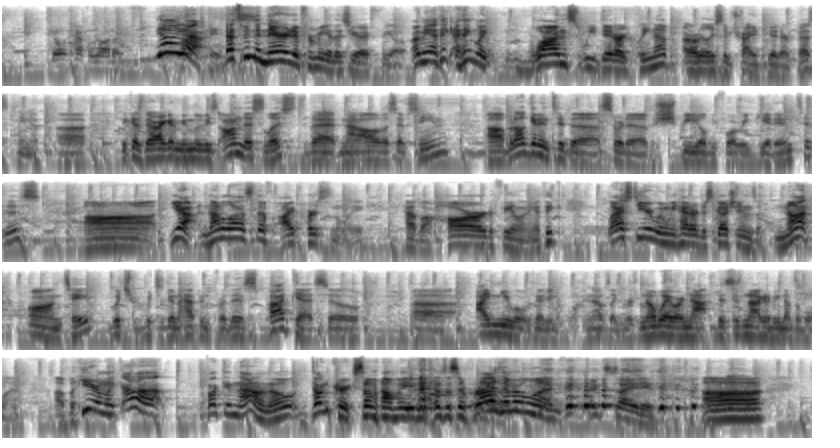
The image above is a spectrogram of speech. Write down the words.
don't have a lot of. Yeah, yeah. takes. That's been the narrative for me this year. I feel. I mean, I think I think like once we did our cleanup, or at least we tried did our best cleanup, uh, because there are going to be movies on this list that not all of us have seen. Uh, but I'll get into the sort of spiel before we get into this. Uh, yeah, not a lot of stuff. I personally have a hard feeling. I think last year when we had our discussions not on tape, which which is going to happen for this podcast, so uh, I knew what was going to be number one, and I was like, "There's no way we're not. This is not going to be number one." Uh, but here I'm like, ah, fucking, I don't know. Dunkirk somehow maybe becomes a surprise number one. Excited. Uh,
